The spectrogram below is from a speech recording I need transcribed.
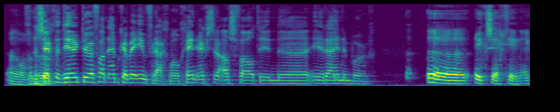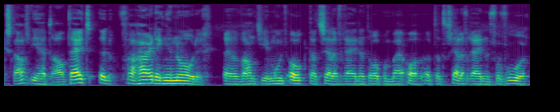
of een, dat zegt de directeur van MKB Infra gewoon. Geen extra asfalt in, in Rijnenborg. Uh, ik zeg geen extra's. Je hebt altijd uh, verhardingen nodig. Uh, want je moet ook dat zelfrijdend, openbaar, dat zelfrijdend vervoer,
